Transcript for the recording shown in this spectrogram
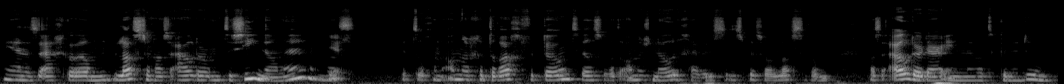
Ja, dat is eigenlijk wel lastig als ouder om te zien dan, hè? Omdat het toch een ander gedrag vertoont, terwijl ze wat anders nodig hebben. Dus dat is best wel lastig om als ouder daarin wat te kunnen doen.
